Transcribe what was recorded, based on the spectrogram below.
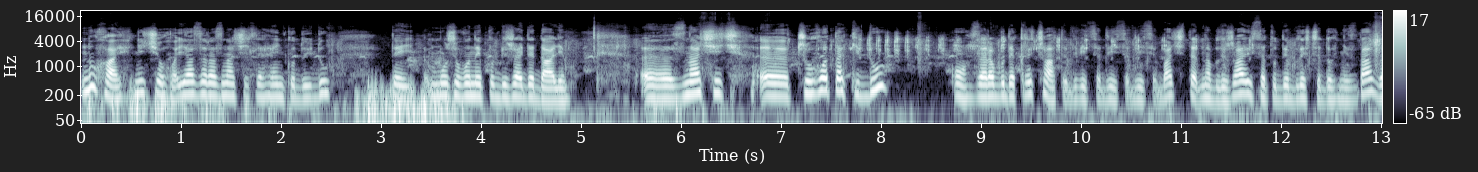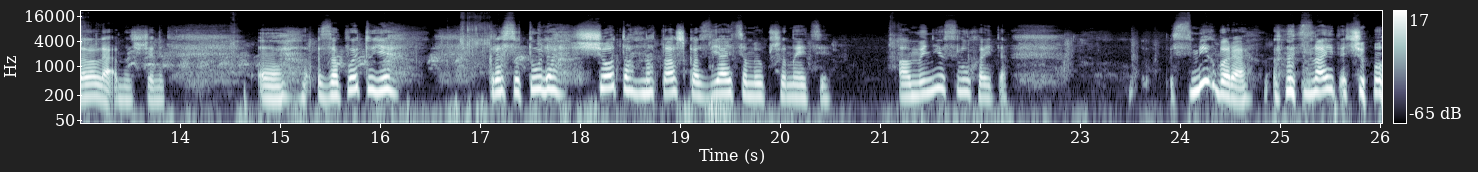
Ну, хай, нічого. Я зараз, значить, легенько дойду, та й може вони побіжать далі. Е, значить, е, чого так іду? О, зараз буде кричати. Дивіться, дивіться, дивіться. Бачите, наближаюся туди ближче до гнізда, зараз лемеш щинить. Е, запитує красотуля, що там Наташка з яйцями в пшениці. А мені слухайте. Сміх бере, знаєте чого?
